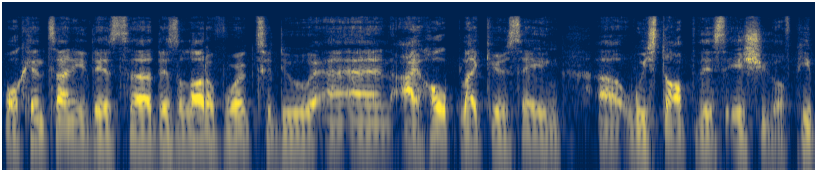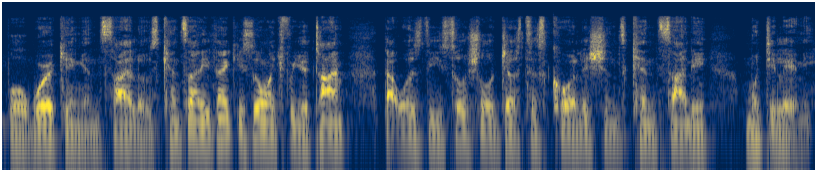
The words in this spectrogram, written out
Well, Khensani, there's, uh, there's a lot of work to do, and I hope, like you're saying, uh, we stop this issue of people working in silos. Khensani, thank you so much for your time. That was the Social Justice Coalition's Khensani Motileni.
